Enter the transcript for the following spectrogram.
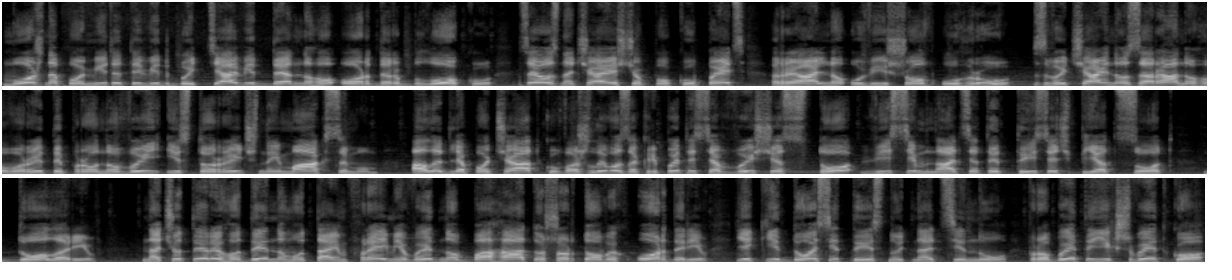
можна помітити відбиття від денного ордер блоку. Це означає, що покупець реально увійшов у гру. Звичайно, зарано говорити про новий історичний максимум. Але для початку важливо закріпитися вище 118 500 доларів. На 4-годинному таймфреймі видно багато шортових ордерів, які досі тиснуть на ціну. Пробити їх швидко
